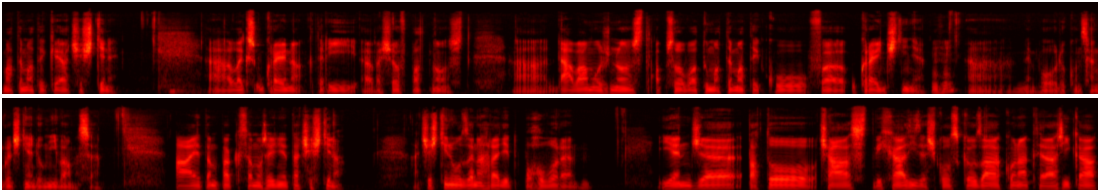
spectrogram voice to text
matematiky a češtiny. Lex Ukrajina, který vešel v platnost, dává možnost absolvovat tu matematiku v ukrajinštině, mm-hmm. nebo dokonce angličtině, domnívám se. A je tam pak samozřejmě ta čeština. A češtinu lze nahradit pohovorem, jenže tato část vychází ze školského zákona, která říká,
